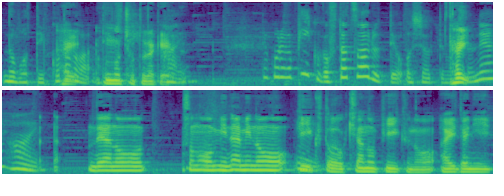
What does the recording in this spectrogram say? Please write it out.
登っていくことができて、はい、ほんのちょっとだけ、はい、でこれがピークが2つあるっておっしゃってましたね。はい、であのその南のピークと北のピークの間に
